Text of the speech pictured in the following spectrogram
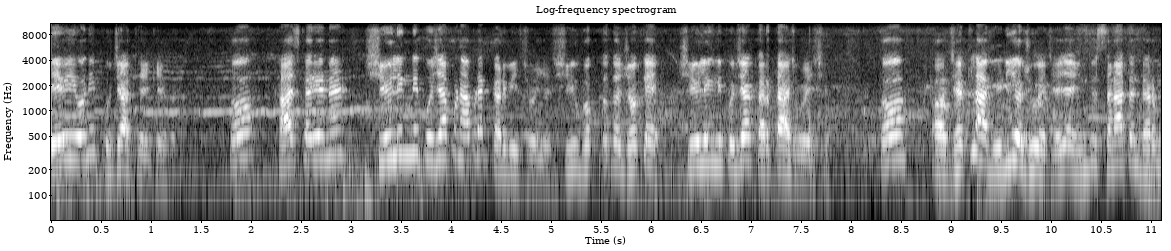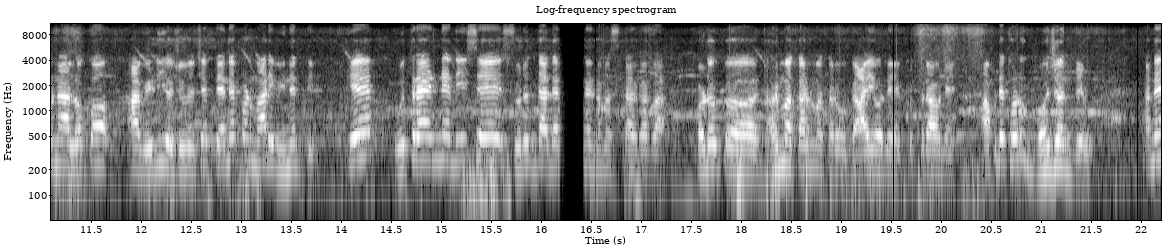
દેવીઓની પૂજા થઈ કહેવાય તો ખાસ કરીને શિવલિંગની પૂજા પણ આપણે કરવી જોઈએ. શિવ ભક્તો તો જોકે શિવલિંગની પૂજા કરતા જ હોય છે. તો જેટલા વીડિયો જુએ છે હિન્દુ સનાતન ધર્મના લોકો આ વીડિયો જુએ છે, તેને પણ મારી વિનંતી કે ઉત્તરાયણને દિવસે સુરત દાદાને નમસ્કાર કરવા. થોડુંક ધર્મ કર્મ કરવું, ગાયોને, કૂતરાઓને આપણે થોડુંક ભોજન દેવું. અને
